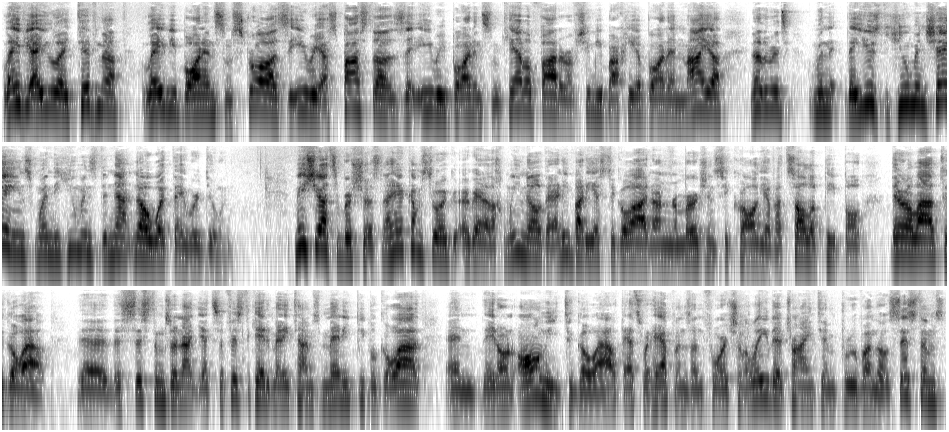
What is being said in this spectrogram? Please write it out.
Levi Ayule Tivna, Levi bought in some straws, Zeiri Aspasta, Zeiri bought in some cattle fodder, of Shimi Barchia bought in Maya. In other words, when they used human chains when the humans did not know what they were doing. Now here comes to a, a great We know that anybody has to go out on an emergency call. You have Hatzalah people; they're allowed to go out. The, the systems are not yet sophisticated. Many times, many people go out, and they don't all need to go out. That's what happens, unfortunately. They're trying to improve on those systems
